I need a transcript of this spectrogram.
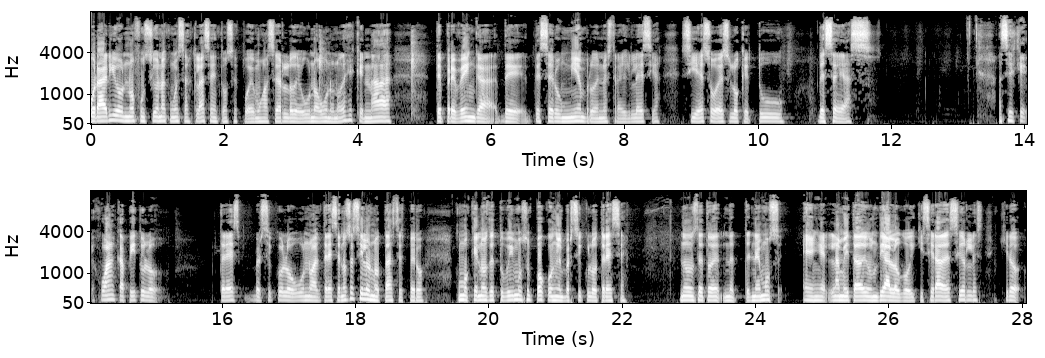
horario no funciona con esas clases, entonces podemos hacerlo de uno a uno. No dejes que nada te prevenga de, de ser un miembro de nuestra iglesia si eso es lo que tú deseas. Así que Juan capítulo 3, versículo 1 al 13. No sé si lo notaste, pero como que nos detuvimos un poco en el versículo 13. Nos tenemos en la mitad de un diálogo y quisiera decirles, quiero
